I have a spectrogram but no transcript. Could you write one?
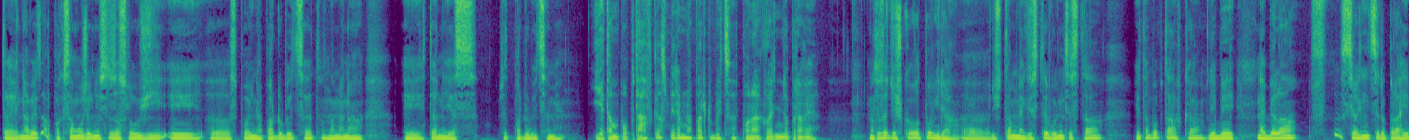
To je jedna věc. A pak samozřejmě se zaslouží i spojení na Pardubice, to znamená i ten jez před Pardubicemi. Je tam poptávka směrem na Pardubice po nákladní dopravě? No to se těžko odpovídá. Když tam neexistuje vodní cesta, je tam poptávka. Kdyby nebyla silnice do Prahy,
